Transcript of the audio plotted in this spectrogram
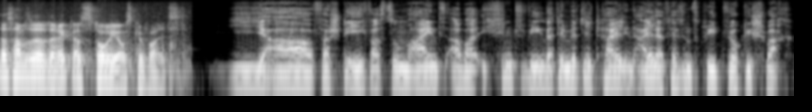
das haben sie da direkt als Story ausgewalzt. Ja, verstehe ich, was du meinst, aber ich finde, wie gesagt, den Mittelteil in allen Assassin's Creed wirklich schwach.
